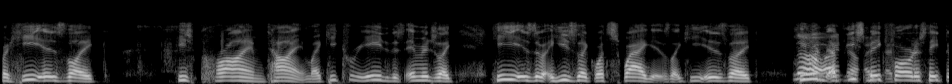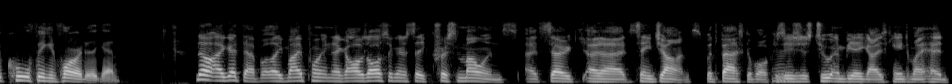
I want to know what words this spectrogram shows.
but he is like, he's prime time. Like he created this image. Like he is. He's like what swag is. Like he is like. He No, would at least I make get Florida. State the cool thing in Florida again. No, I get that, but like my point, like I was also gonna say Chris Mullins at uh, St. John's with basketball because Mhm. these just two NBA guys came to my head.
